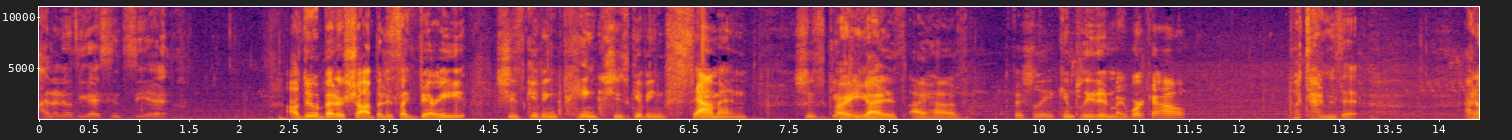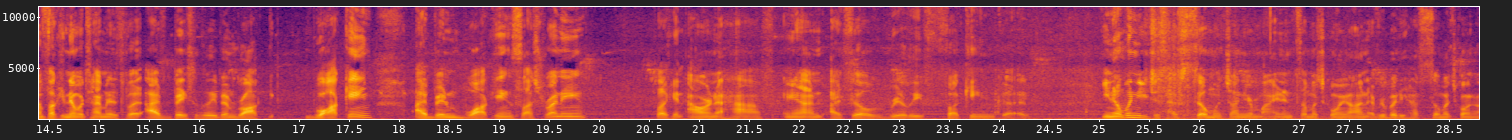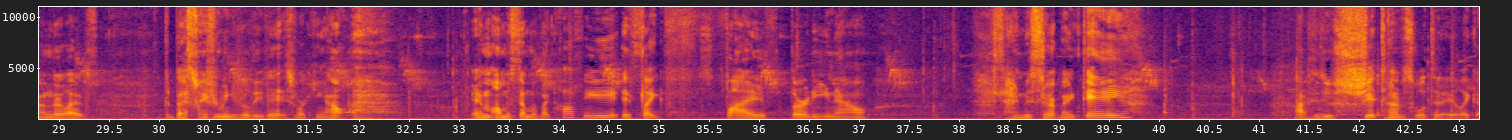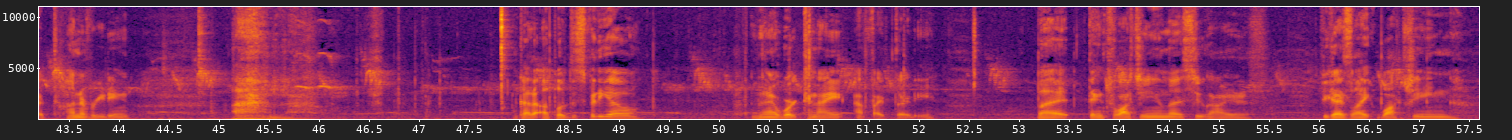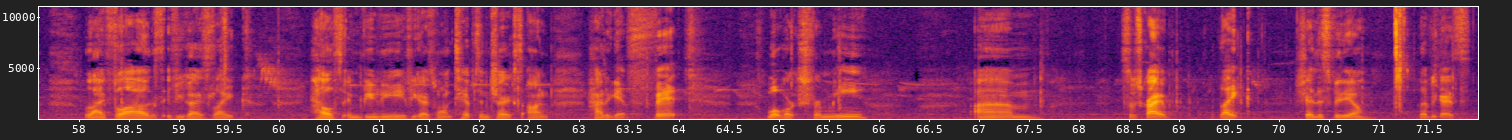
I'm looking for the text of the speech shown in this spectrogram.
I don't know if you guys can see it. I'll do a better shot, but it's like very, she's giving pink, she's giving salmon, She's giving. All right, you guys. I have officially completed my workout. What time is it? I don't fucking know what time it is, but I've basically been rock, walking. I've been walking slash running for like an hour and a half, and I feel really fucking good. You know when you just have so much on your mind and so much going on. Everybody has so much going on in their lives. The best way for me to relieve it is working out. I'm almost done with my coffee. It's like 5:30 now. Time to start my day. I have to do a shit ton of school today, like a ton of reading. Um, gotta upload this video. And then I work tonight at 5.30. But thanks for watching this, you guys. If you guys like watching live vlogs, if you guys like health and beauty, if you guys want tips and tricks on how to get fit, what works for me, um, subscribe, like, share this video. Love you guys.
